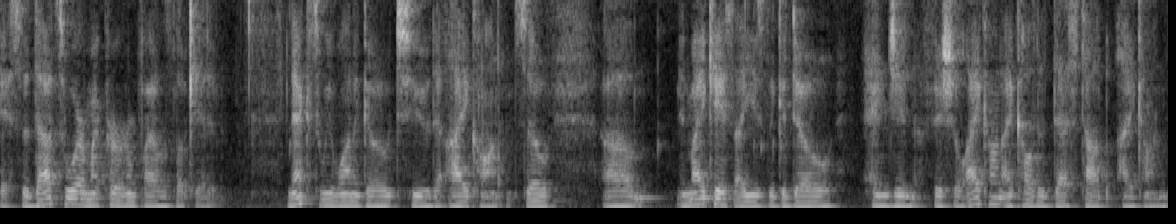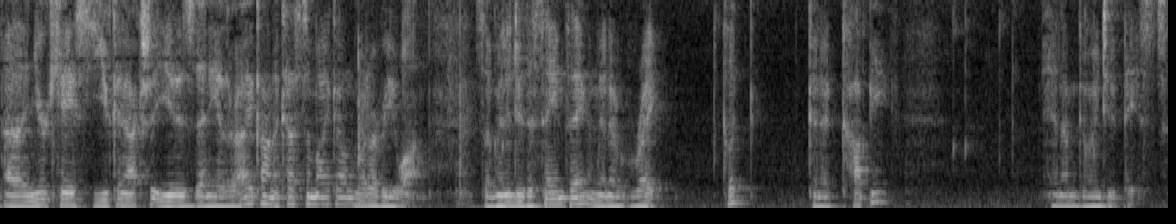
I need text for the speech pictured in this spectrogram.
Okay, so that's where my program file is located. Next, we want to go to the icon. So um, in my case, I use the Godot engine official icon. I call it desktop icon. Uh, in your case, you can actually use any other icon, a custom icon, whatever you want. So I'm going to do the same thing. I'm going to right click, going to copy, and I'm going to paste.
